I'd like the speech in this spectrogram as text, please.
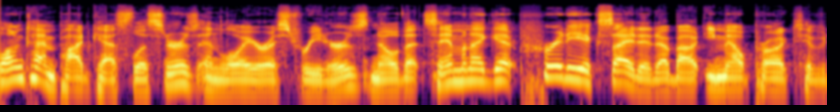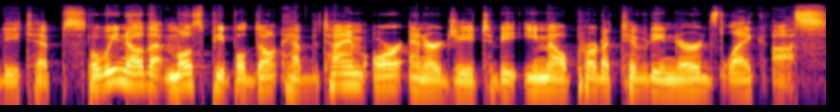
Longtime podcast listeners and lawyerist readers know that Sam and I get pretty excited about email productivity tips, but we know that most people don't have the time or energy to be email productivity nerds like us.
